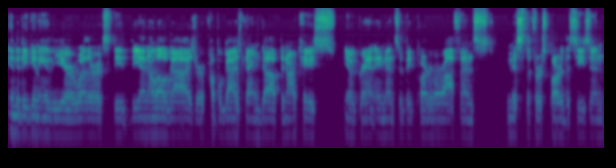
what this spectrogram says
in the beginning of the year, whether it's the the NLL guys or a couple guys banged up. In our case, you know Grant Ament's a big part of our offense. Missed the first part of the season.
